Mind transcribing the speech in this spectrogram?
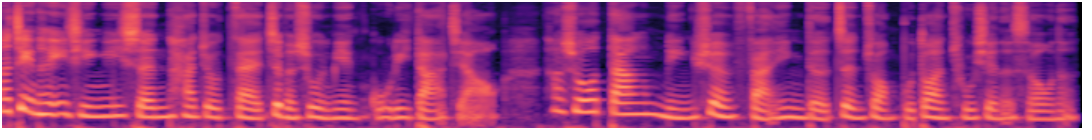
那近藤疫情医生他就在这本书里面鼓励大家哦，他说当明眩反应的症状不断出现的时候呢，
